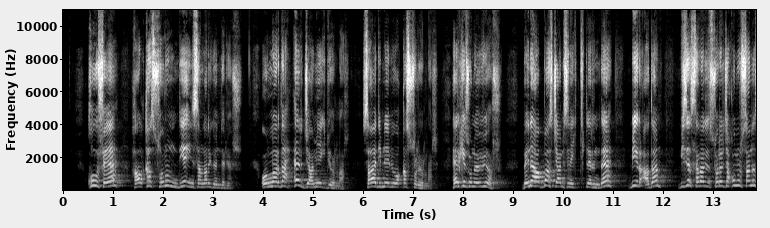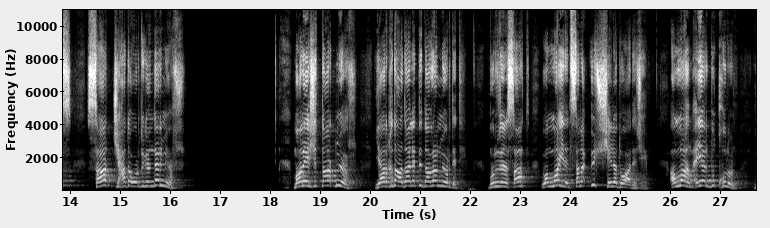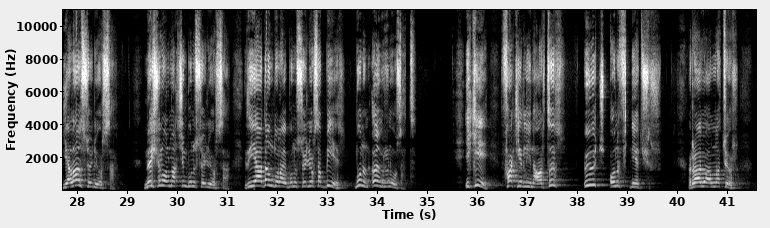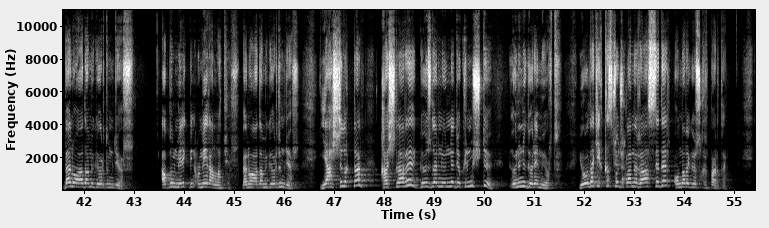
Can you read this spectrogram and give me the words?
Kufe'ye halka sorun diye insanları gönderiyor. Onlar da her camiye gidiyorlar. Sa'd İbni Ebi Vakkas soruyorlar. Herkes onu övüyor. Beni Abbas camisine gittiklerinde bir adam bize soracak olursanız Sa'd cihada ordu göndermiyor. Malı eşit dağıtmıyor. Yargıda adaletli davranmıyor dedi. Bunun üzerine Sa'd vallahi dedi sana üç şeyle dua edeceğim. Allah'ım eğer bu kulun yalan söylüyorsa, meşhur olmak için bunu söylüyorsa, riyadan dolayı bunu söylüyorsa bir, bunun ömrünü uzat. İki, fakirliğini artır. Üç, onu fitneye düşür. Ravi anlatıyor. Ben o adamı gördüm diyor. Abdülmelik bin Umeyr anlatıyor. Ben o adamı gördüm diyor. Yaşlılıktan kaşları gözlerinin önüne dökülmüştü. Önünü göremiyordu. Yoldaki kız çocuklarını rahatsız eder, onlara göz kırpardı.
